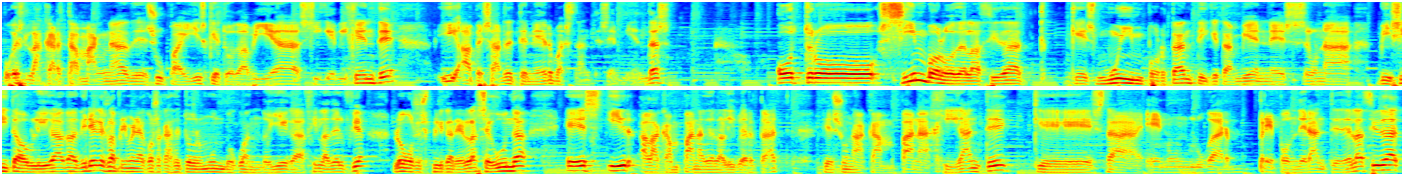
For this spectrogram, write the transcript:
pues la Carta Magna de su país que todavía sigue vigente y a pesar de tener bastantes enmiendas. Otro símbolo de la ciudad que es muy importante y que también es una visita obligada, diré que es la primera cosa que hace todo el mundo cuando llega a Filadelfia, luego os explicaré. La segunda, es ir a la Campana de la Libertad, que es una campana gigante que está en un lugar preponderante de la ciudad.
